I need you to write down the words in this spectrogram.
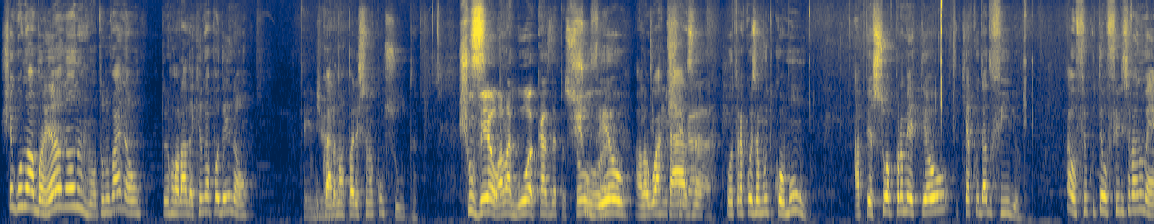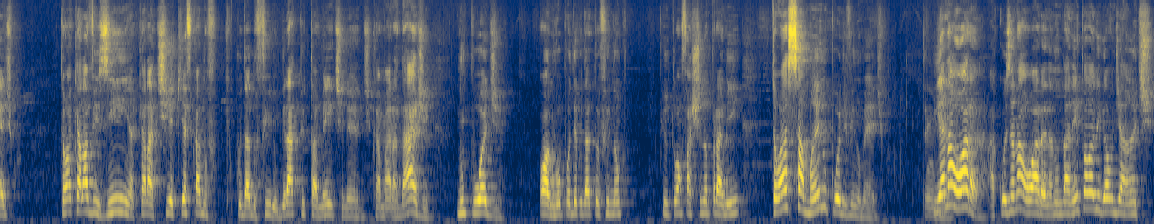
Chegou no amanhã, não, não, irmão, tu não vai não. Tô enrolado aqui, não vai poder ir não. Entendi. O cara não apareceu na consulta. Choveu, alagou a casa da pessoa. Choveu, alagou a casa. chegar. Outra coisa muito comum, a pessoa prometeu que ia cuidar do filho. Ah, eu fico com teu filho e você vai no médico. Então aquela vizinha, aquela tia que ia ficar no, cuidar do filho gratuitamente, né, de camaradagem, não pôde. Ó, não vou poder cuidar do teu filho não, pintou uma faxina pra mim. Então essa mãe não pôde vir no médico. Entendi. E é na hora, a coisa é na hora, né? Não dá nem pra ela ligar um dia antes.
